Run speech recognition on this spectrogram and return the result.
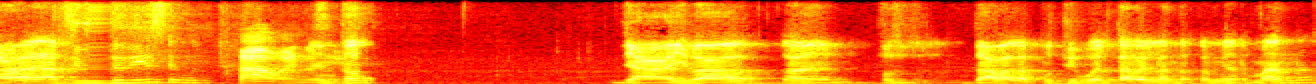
Ah, así se dice, güey. Ah, bueno, sí. Entonces, ya iba, eh, pues daba la puti vuelta bailando con mi hermana.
